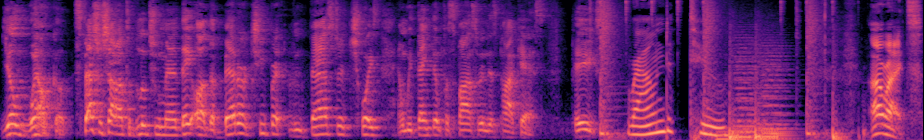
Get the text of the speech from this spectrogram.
You're welcome. Special shout out to Blue Chew, man. They are the better, cheaper, and faster choice, and we thank them for sponsoring this podcast. Peace. Round two. All right.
